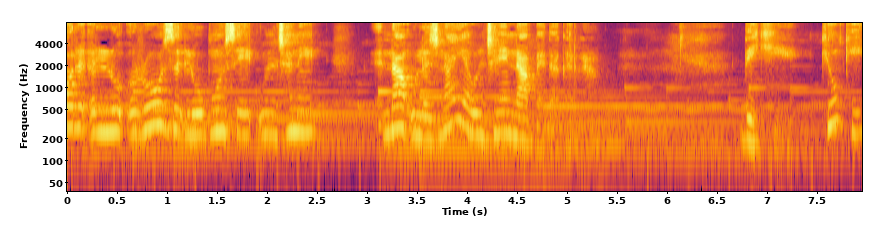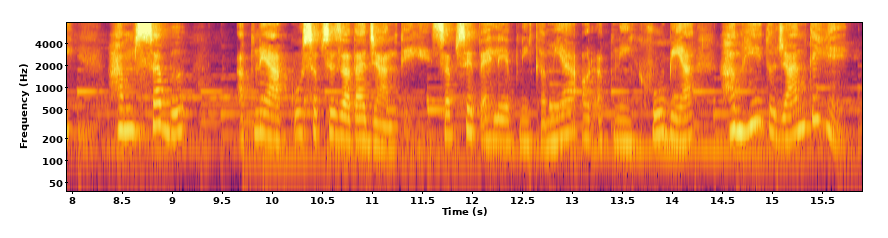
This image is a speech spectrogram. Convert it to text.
और लो, रोज लोगों से उलझने ना उलझना या उलझने ना पैदा करना। देखिए क्योंकि हम सब अपने आप को सबसे ज़्यादा जानते हैं। सबसे पहले अपनी कमियाँ और अपनी खूबियाँ हम ही तो जानते हैं।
